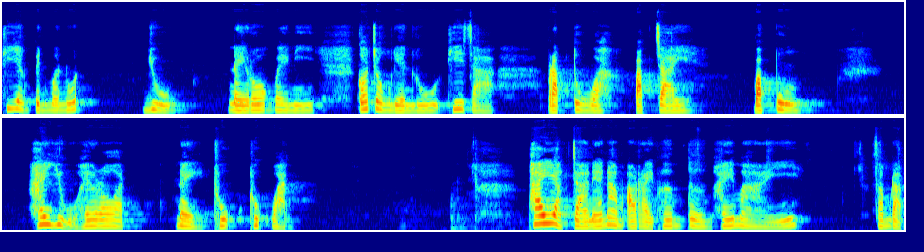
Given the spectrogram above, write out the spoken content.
ที่ยังเป็นมนุษย์อยู่ในโลกใบนี้ ก็จงเรียนรู้ที่จะปรับตัว ปรับใจ ปรับปรุง ให้อยู่ให้รอด ในทุกทุกวันไพ่อยากจะแนะนำอะไรเพิ่มเติมให้ไหมสำหรับ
